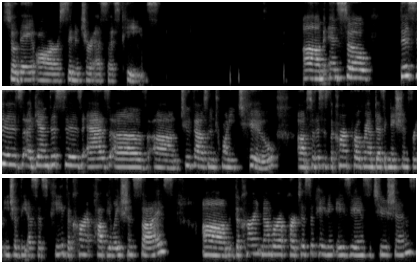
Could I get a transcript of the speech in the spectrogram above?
so they are signature SSPs. Um, and so this is, again, this is as of um, 2022. Um, so this is the current program designation for each of the SSP, the current population size, um, the current number of participating AZA institutions,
